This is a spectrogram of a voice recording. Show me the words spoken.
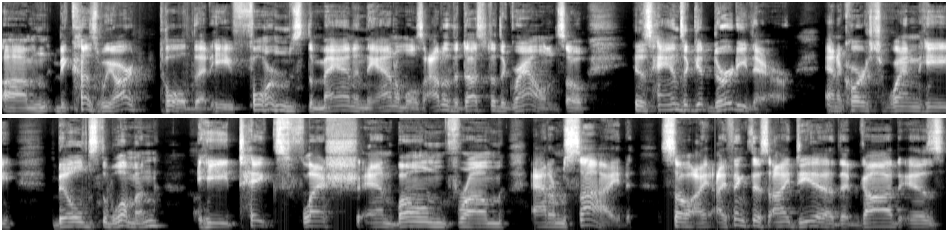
um, because we are told that he forms the man and the animals out of the dust of the ground. So his hands get dirty there. And of course, when he builds the woman, he takes flesh and bone from Adam's side. So I, I think this idea that God is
